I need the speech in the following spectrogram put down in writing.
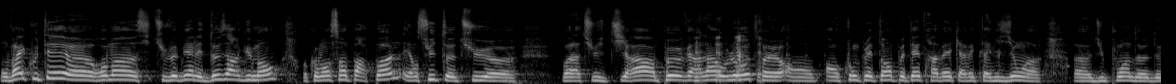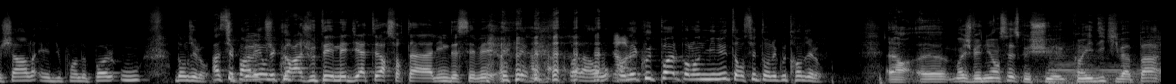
On va écouter, euh, Romain, si tu veux bien, les deux arguments, en commençant par Paul, et ensuite tu, euh, voilà, tu tireras un peu vers l'un ou l'autre euh, en, en complétant peut-être avec, avec ta vision euh, euh, du point de, de Charles et du point de Paul ou d'Angelo. Assez Tu, peux, parlé, on tu peux écoute, rajouter médiateur sur ta ligne de CV. voilà, on, on écoute Paul pendant une minute, et ensuite on écoute Angelo. Alors, euh, moi, je vais nuancer parce que je suis, quand il dit qu'il va pas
